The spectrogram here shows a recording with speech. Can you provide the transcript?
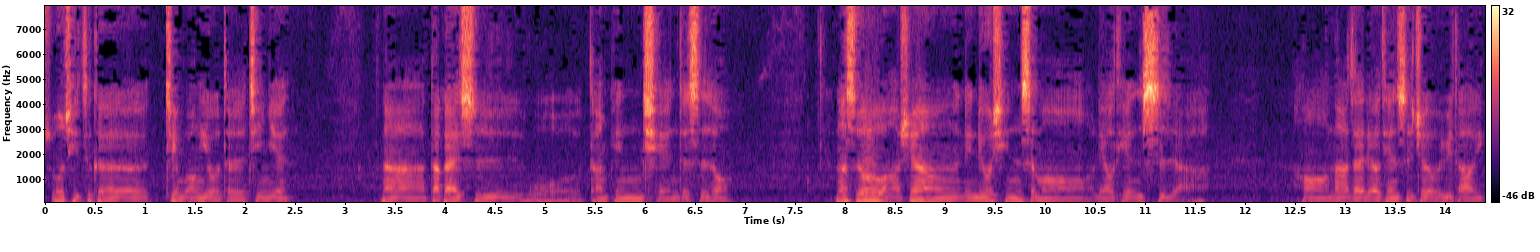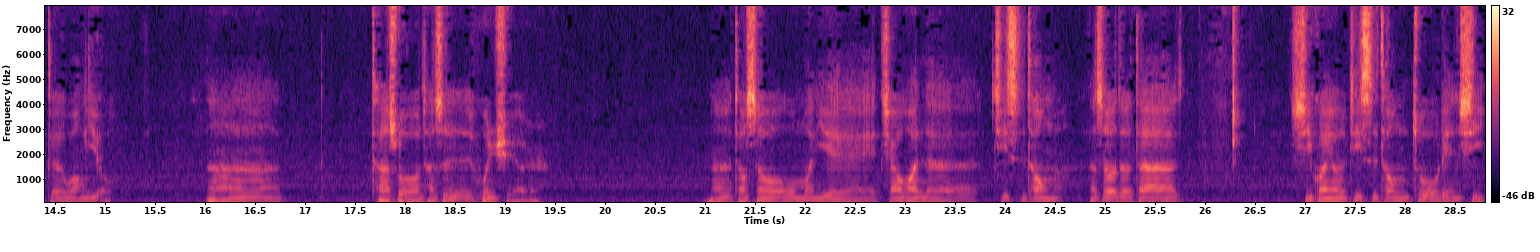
说起这个见网友的经验，那大概是我当兵前的时候，那时候好像连流行什么聊天室啊，哦，那在聊天室就有遇到一个网友，那他说他是混血儿，那到时候我们也交换了即时通嘛，那时候都大家习惯用即时通做联系。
